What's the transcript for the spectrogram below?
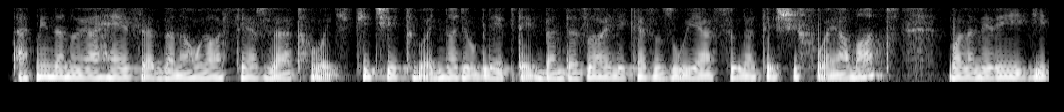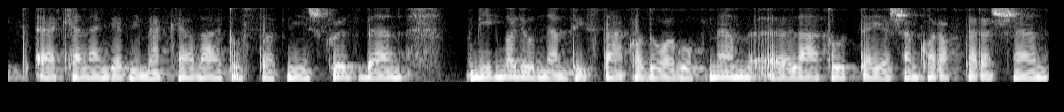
Tehát minden olyan helyzetben, ahol azt érzed, hogy kicsit vagy nagyobb léptékben, de zajlik ez az újjászületési folyamat, valami régit el kell engedni, meg kell változtatni, és közben még nagyon nem tiszták a dolgok, nem látod teljesen karakteresen,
